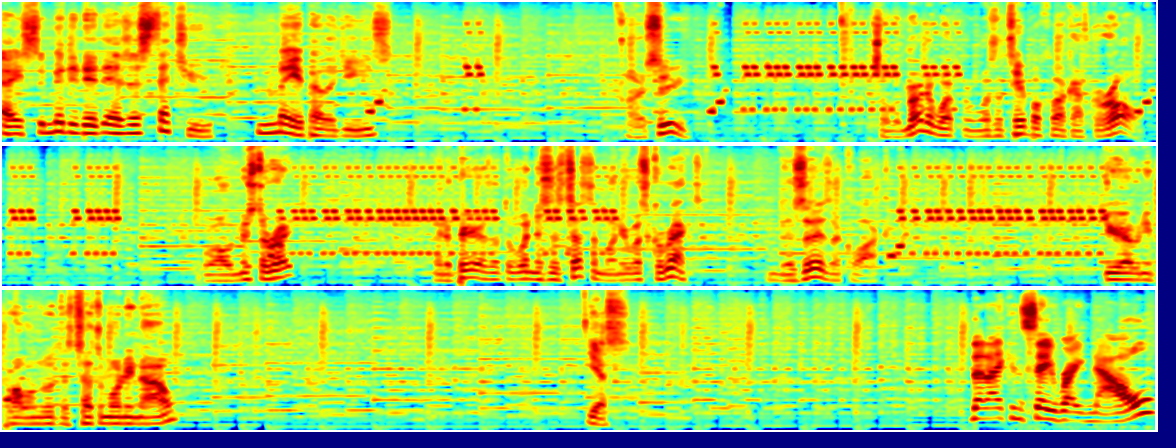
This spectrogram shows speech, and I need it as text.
I submitted it as a statue. My apologies. I see. So the murder weapon was a table clock after all. Well, Mr. Wright, it appears that the witness's testimony was correct. This is a clock. Do you have any problems with this testimony now? Yes. That I can say right now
